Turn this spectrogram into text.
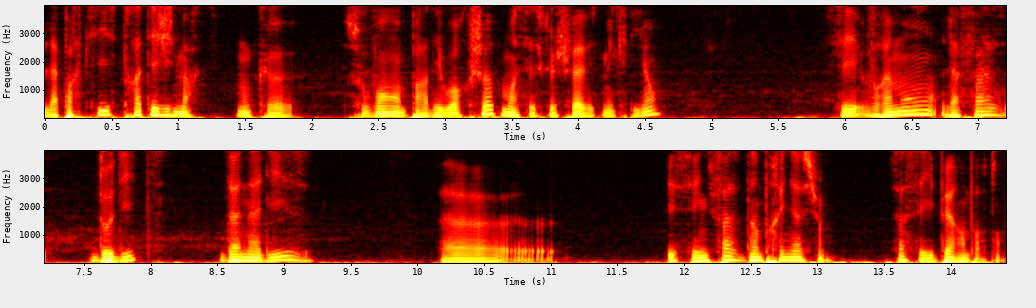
la partie stratégie de marque. Donc euh, souvent par des workshops, moi c'est ce que je fais avec mes clients. C'est vraiment la phase d'audit, d'analyse, euh, et c'est une phase d'imprégnation. Ça c'est hyper important.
